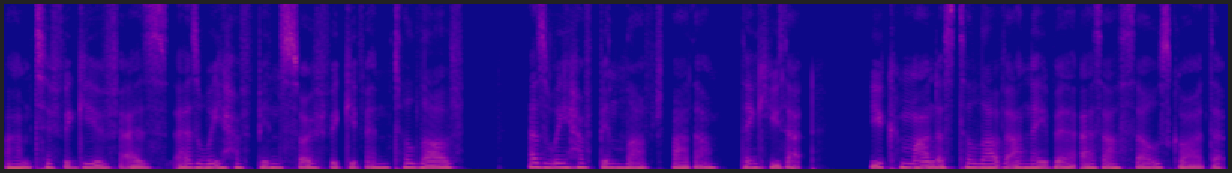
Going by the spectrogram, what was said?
um, to forgive as as we have been so forgiven, to love as we have been loved, Father. Thank you that you command us to love our neighbor as ourselves, God, that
